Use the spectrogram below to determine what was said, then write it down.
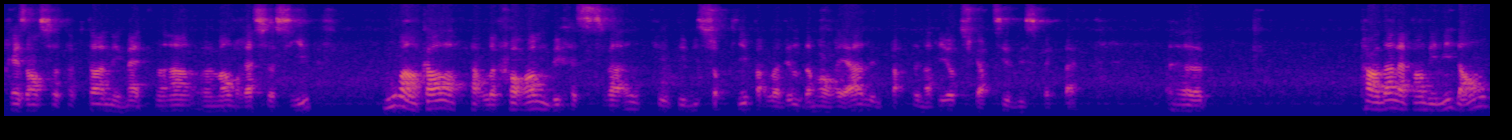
Présence autochtone est maintenant un membre associé, ou encore par le Forum des festivals qui a été mis sur pied par la Ville de Montréal et le partenariat du quartier des spectacles. Euh, pendant la pandémie, donc,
